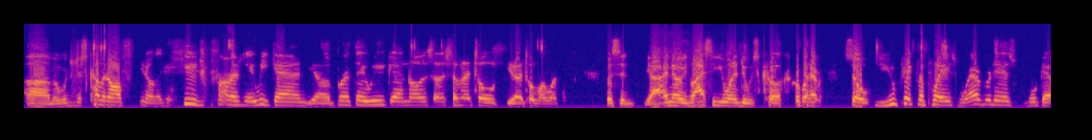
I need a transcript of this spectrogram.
Um, and we're just coming off, you know, like a huge Father's Day weekend, you know, birthday weekend, all this other stuff. And I told, you know, I told my wife, listen, yeah, I know the last thing you want to do is cook or whatever. So you pick the place, wherever it is, we'll get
